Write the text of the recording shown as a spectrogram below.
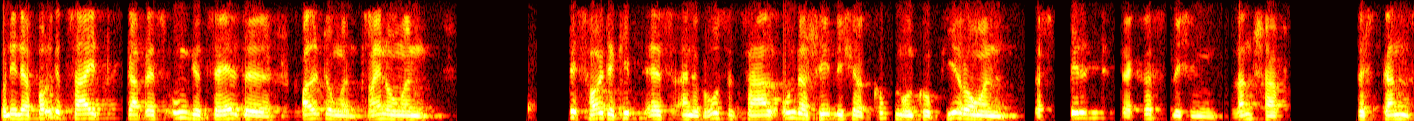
Und in der Folgezeit gab es ungezählte Spaltungen, Trennungen, bis heute gibt es eine große Zahl unterschiedlicher Gruppen und Gruppierungen. Das Bild der christlichen Landschaft ist ganz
